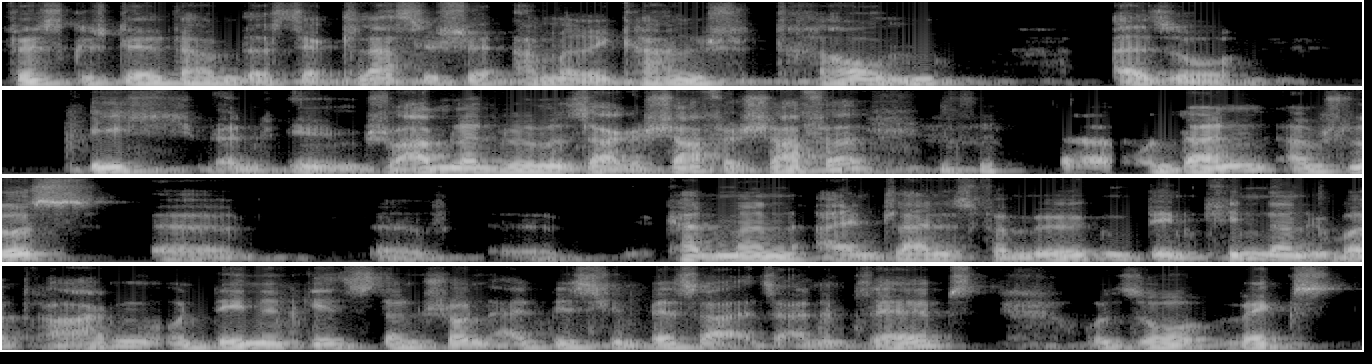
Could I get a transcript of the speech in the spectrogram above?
festgestellt haben, dass der klassische amerikanische Traum, also ich, im Schwabenland würde man sagen, schaffe, schaffe, äh, und dann am Schluss äh, äh, kann man ein kleines Vermögen den Kindern übertragen und denen geht es dann schon ein bisschen besser als einem selbst. Und so wächst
